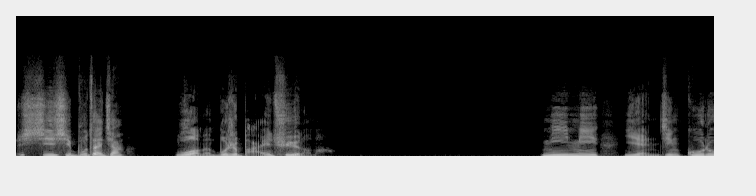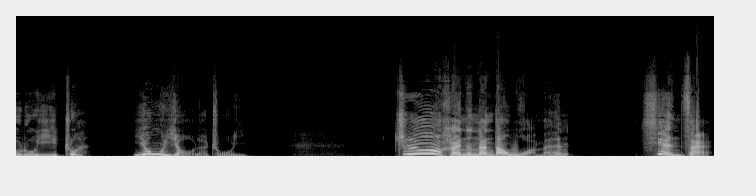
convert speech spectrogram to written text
西西不在家，我们不是白去了吗？咪咪眼睛咕噜噜一转，又有了主意。这还能难倒我们？现在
